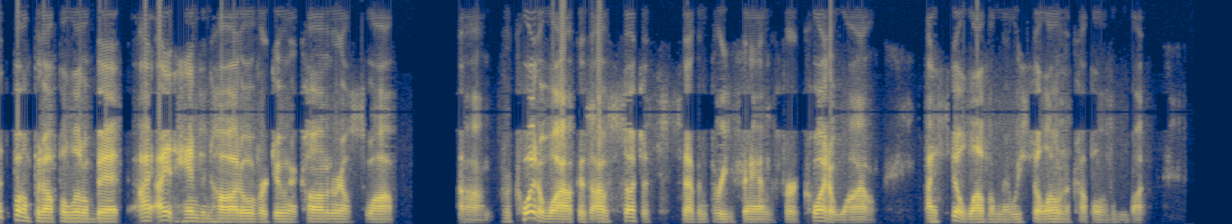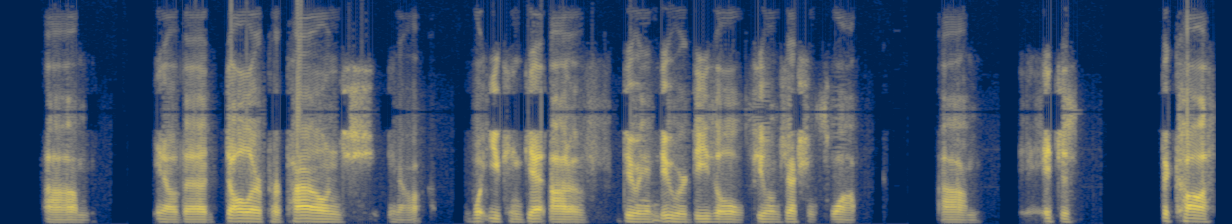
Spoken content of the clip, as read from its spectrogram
let's bump it up a little bit. I, I had hand and hawed over doing a common rail swap um, for quite a while because I was such a seven three fan for quite a while. I still love them, and we still own a couple of them, but um, you know, the dollar per pound, you know, what you can get out of doing a newer diesel fuel injection swap, um, it just the cost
